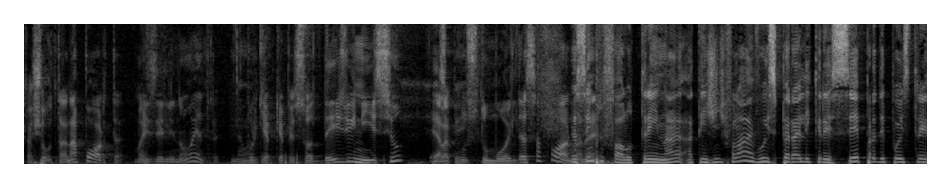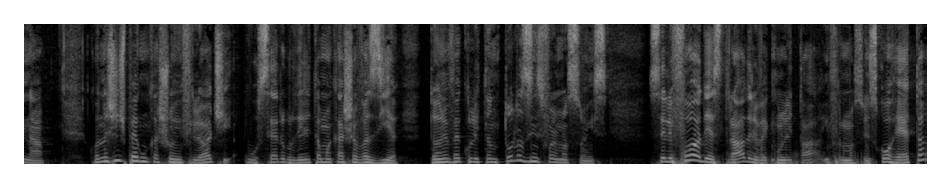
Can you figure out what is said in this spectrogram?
O cachorro está na porta, mas ele não entra. Não Por quê? Porque a pessoa, desde o início, ela Respeito. acostumou ele dessa forma, Eu né? sempre falo, treinar. ah, Tem gente que fala, ah, vou esperar ele crescer para depois treinar. Quando a gente pega um cachorro em filhote, o cérebro dele está uma caixa vazia. Então ele vai coletando todas as informações. Se ele for adestrado, ele vai coletar informações corretas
